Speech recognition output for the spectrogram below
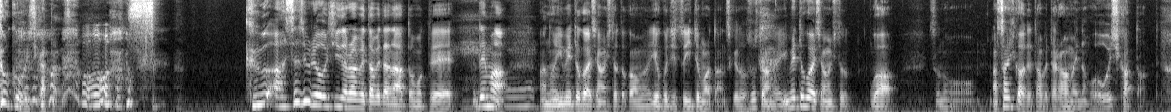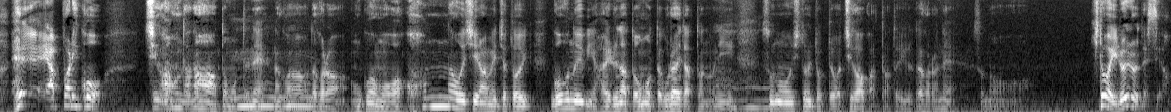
ごく美味しかったんです。すっごいあ久しぶりに美味しいのラーメン食べたなと思ってでまああのイベント会社の人とかも翌日行ってもらったんですけどそしたらねイベント会社の人はその旭川で食べたラーメンの方が美味しかったって。へえやっぱりこう違うんだなと思ってね。うん。なんかだから僕はもうあこんな美味しいラーメンちょっと5本の指に入るなと思ったぐらいだったのにうん。その人にとっては違うかったという。だからねその人はいろいろですよ。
